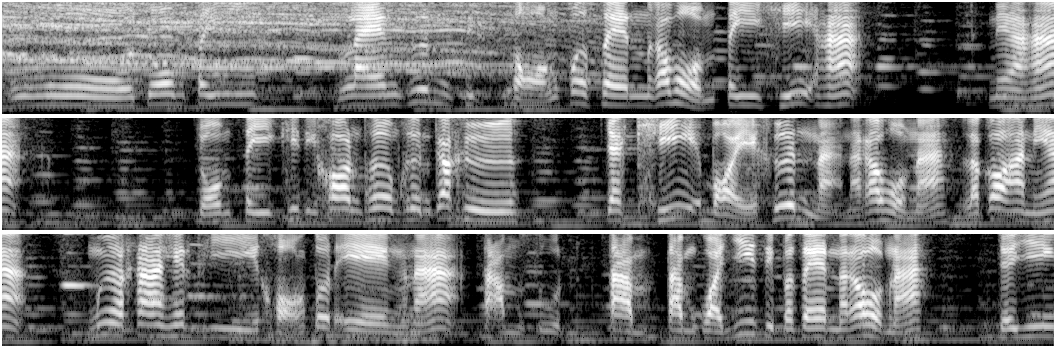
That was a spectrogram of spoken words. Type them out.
โอ้โหโจมตีแรงขึ้น 12%ครับผมตีคิฮะเนี่ยฮะโจมตีคิติคอนเพิ่มขึ้นก็คือจะคิบ่อยขึ้นนะนะครับผมนะ แล้วก็อันเนี้ย เมื่อค่า HP ของตนเองนะต่ำสุดต่ำต่ำกว่า 20%นะครับผมนะ จะยิง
